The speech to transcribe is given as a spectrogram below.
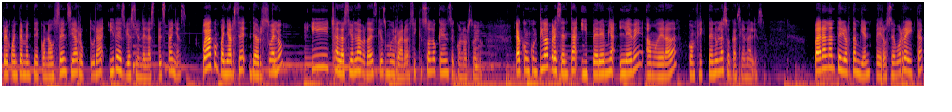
frecuentemente con ausencia, ruptura y desviación de las pestañas. Puede acompañarse de orzuelo y chalación la verdad es que es muy raro, así que solo quédense con orzuelo. La conjuntiva presenta hiperemia leve a moderada con flicténulas ocasionales. Para la anterior también, pero seborreica,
